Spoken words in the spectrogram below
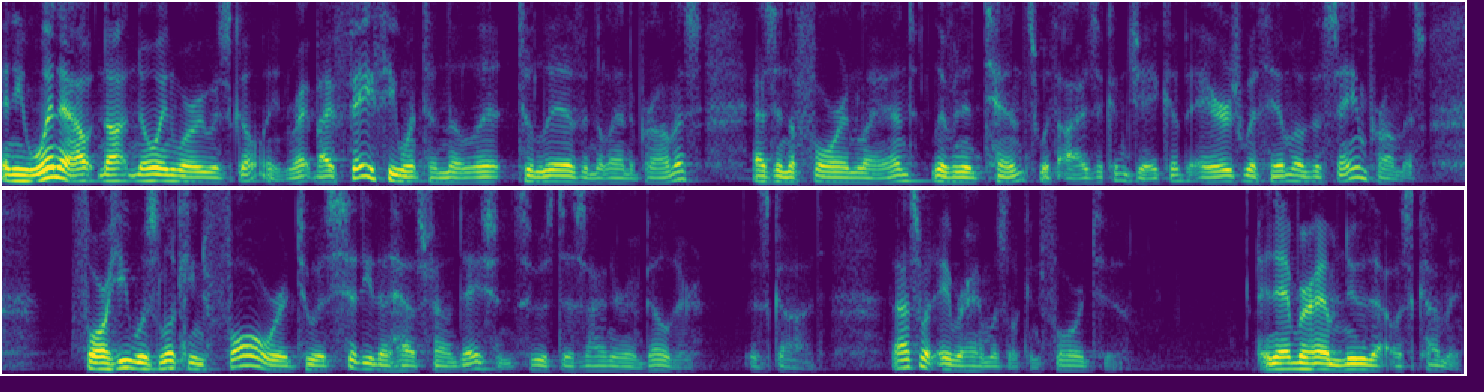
And he went out not knowing where he was going, right? By faith he went to, to live in the land of promise, as in a foreign land, living in tents with Isaac and Jacob, heirs with him of the same promise. For he was looking forward to a city that has foundations, whose designer and builder is God. That's what Abraham was looking forward to. And Abraham knew that was coming.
